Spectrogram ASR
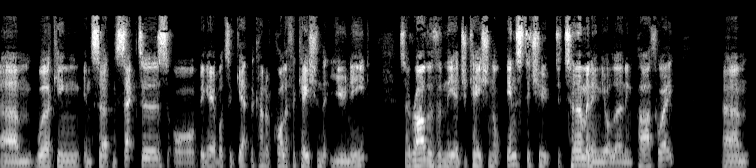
um, working in certain sectors or being able to get the kind of qualification that you need. So rather than the educational institute determining your learning pathway, um,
